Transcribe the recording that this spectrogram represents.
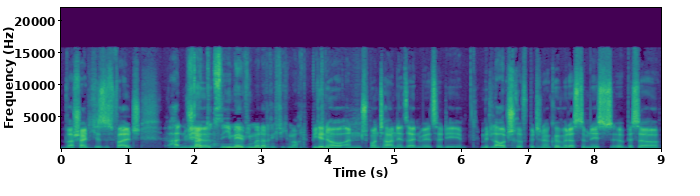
wahrscheinlich ist es falsch, hatten wir. Schreibt uns eine E-Mail, wie man das richtig macht. Bitte. Genau, an spontan.seitenwälzer.de. Mit Lautschrift bitte, dann können wir das demnächst äh, besser.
